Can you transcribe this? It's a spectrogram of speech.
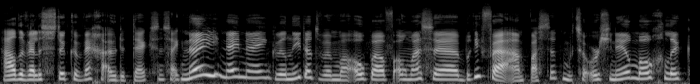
haalden wel eens stukken weg uit de tekst. En zei ik, nee, nee, nee, ik wil niet dat we mijn opa of oma's uh, brieven aanpassen. Het moet zo origineel mogelijk,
